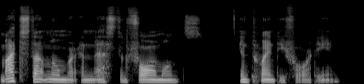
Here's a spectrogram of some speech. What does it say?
matched that number in less than four months in 2014.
